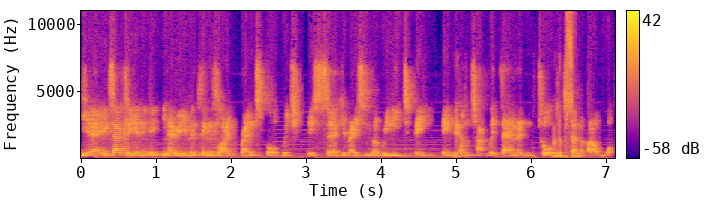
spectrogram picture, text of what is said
Yeah, exactly. And you know, even things like Rennsport, which is circuit racing, but we need to be in yeah. contact with them and talk 100%. to them about what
